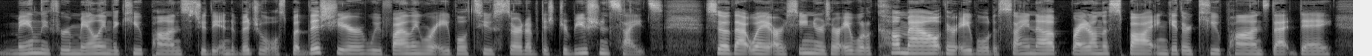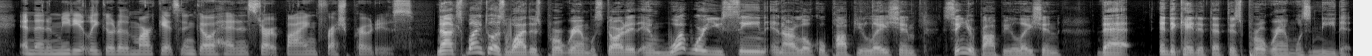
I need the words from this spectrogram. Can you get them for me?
mainly through mailing the coupons to the individuals. But this year, we finally were able to start up distribution sites. So that way, our seniors are able to come out, they're able to sign up right on the spot and get their coupons that day, and then immediately go to the markets and go ahead and start buying fresh produce. Now, explain to us why this program was started and what were you seeing in our local population, senior population, that indicated that this program was needed?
